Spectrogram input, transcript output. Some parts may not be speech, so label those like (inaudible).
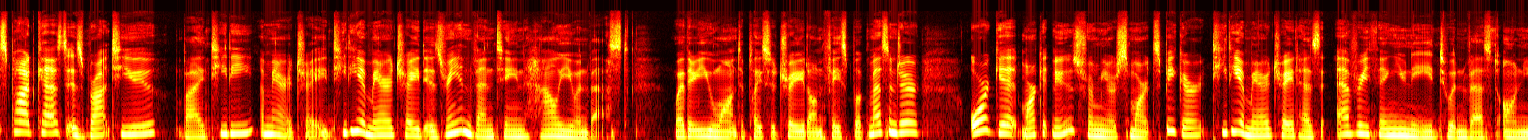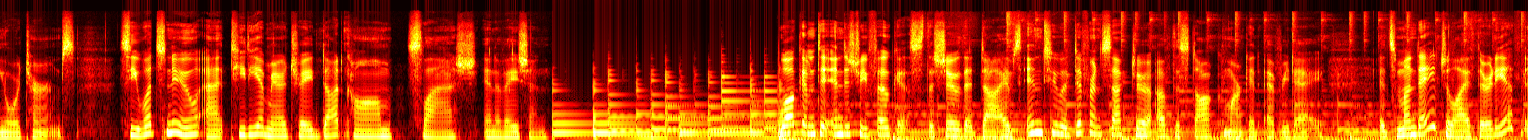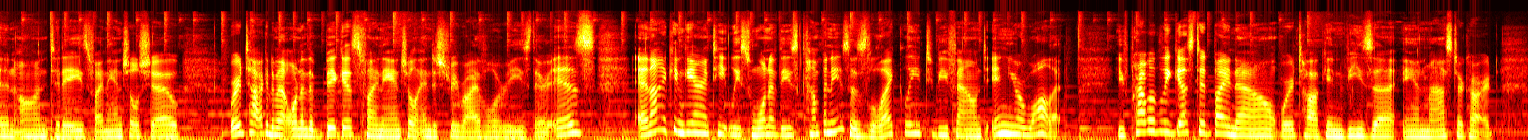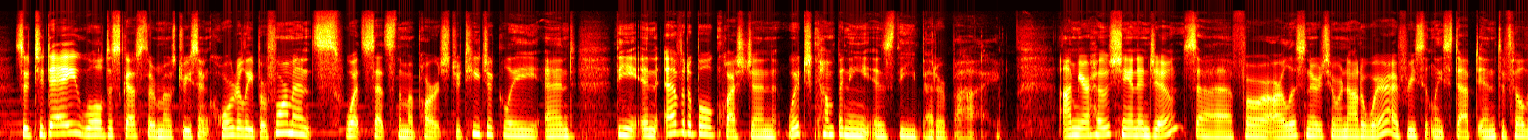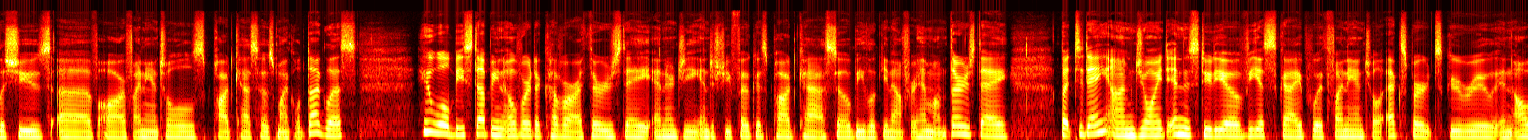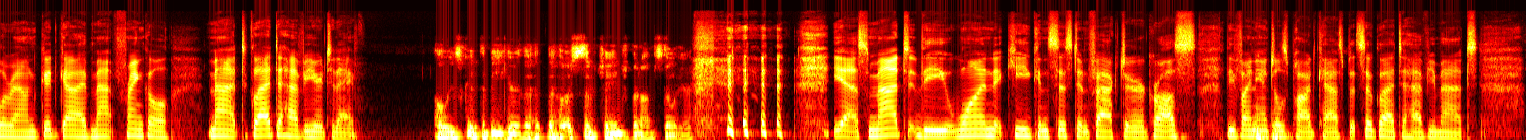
This podcast is brought to you by TD Ameritrade. TD Ameritrade is reinventing how you invest. Whether you want to place a trade on Facebook Messenger or get market news from your smart speaker, TD Ameritrade has everything you need to invest on your terms. See what's new at tdameritrade.com/innovation. Welcome to Industry Focus, the show that dives into a different sector of the stock market every day. It's Monday, July 30th, and on today's financial show, we're talking about one of the biggest financial industry rivalries there is, and I can guarantee at least one of these companies is likely to be found in your wallet. You've probably guessed it by now, we're talking Visa and MasterCard. So today we'll discuss their most recent quarterly performance, what sets them apart strategically, and the inevitable question which company is the better buy? I'm your host, Shannon Jones. Uh, for our listeners who are not aware, I've recently stepped in to fill the shoes of our financials podcast host, Michael Douglass, who will be stepping over to cover our Thursday Energy Industry Focus podcast. So be looking out for him on Thursday. But today I'm joined in the studio via Skype with financial experts, guru, and all around good guy, Matt Frankel. Matt, glad to have you here today always good to be here. The, the hosts have changed, but I'm still here. (laughs) yes, Matt, the one key consistent factor across the Financials (laughs) podcast, but so glad to have you, Matt.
